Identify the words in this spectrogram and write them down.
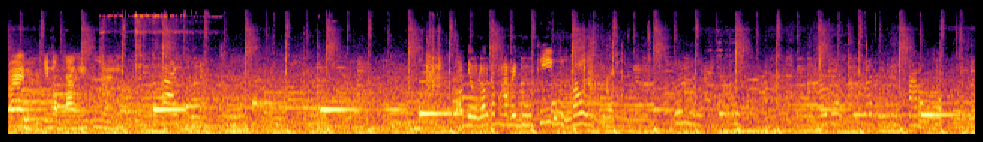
แป้งหนูจะกินขนมปังนี้ใช่ไหมใช่จริงเลยเดี๋ยวเราจะพาไปดูที่อื่นบ้างเลยว่อะไรบ้างเราจะเราจะไปตามกฎเลยน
